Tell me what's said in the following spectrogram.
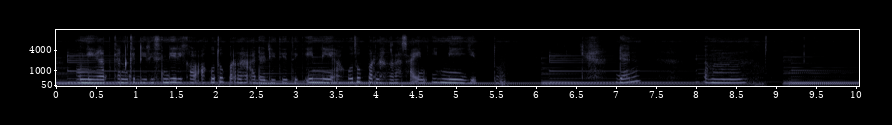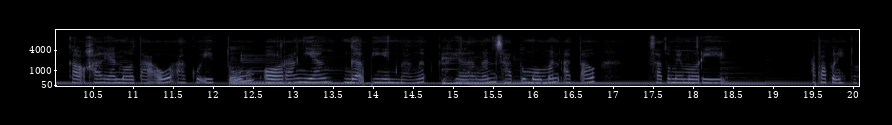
mengingatkan ke diri sendiri kalau aku tuh pernah ada di titik ini aku tuh pernah ngerasain ini gitu dan um, kalau kalian mau tahu aku itu orang yang nggak pingin banget kehilangan satu momen atau satu memori apa pun itu.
